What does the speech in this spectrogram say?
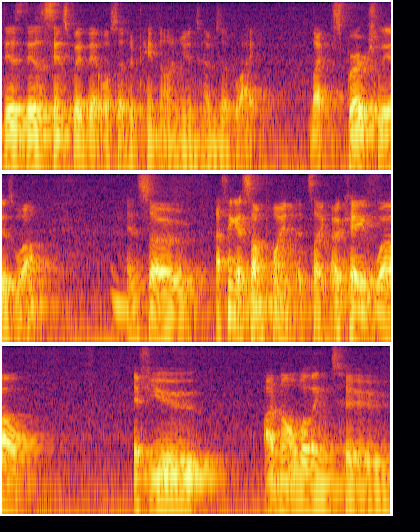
there's there's a sense where they also depend on you in terms of like like spiritually as well. Mm. And so I think at some point it's like, okay, well, if you are not willing to,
